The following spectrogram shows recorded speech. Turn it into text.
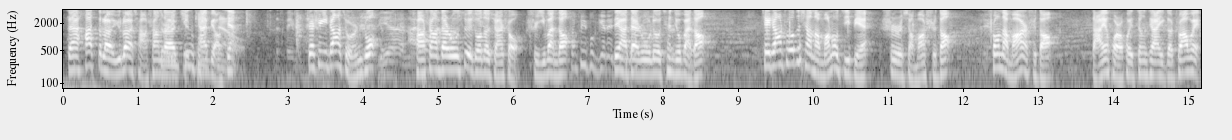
在哈斯勒娱乐场上的精彩表现。这是一张九人桌，场上带入最多的选手是一万刀 C 亚带入六千九百刀。这张桌子上的盲路级别是小盲十刀，双打盲二十刀，打一会儿会增加一个抓位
